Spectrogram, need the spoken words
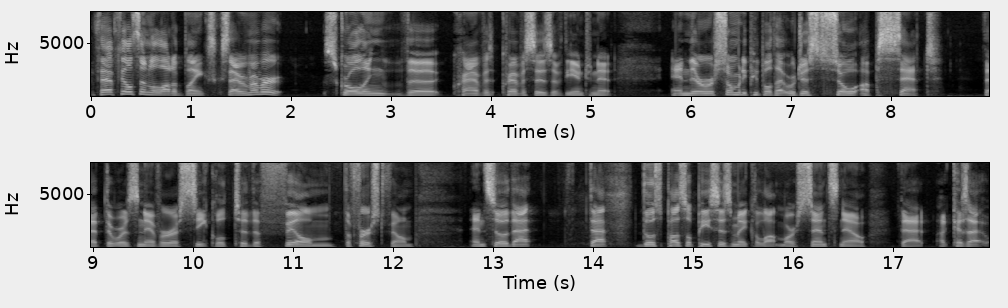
that fills in a lot of blanks because I remember scrolling the crevice, crevices of the internet, and there were so many people that were just so upset that there was never a sequel to the film, the first film, and so that that those puzzle pieces make a lot more sense now. That because I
